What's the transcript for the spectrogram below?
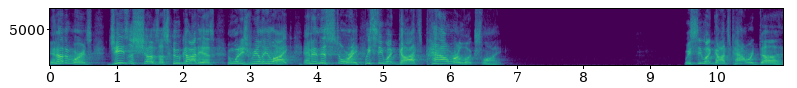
In other words, Jesus shows us who God is and what he's really like. And in this story, we see what God's power looks like. We see what God's power does.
